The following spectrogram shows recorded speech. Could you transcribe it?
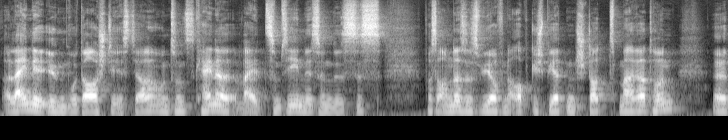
alleine irgendwo dastehst, ja, und sonst keiner weit zum Sehen ist. Und das ist was anderes als wie auf einer abgesperrten Stadtmarathon. Äh,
